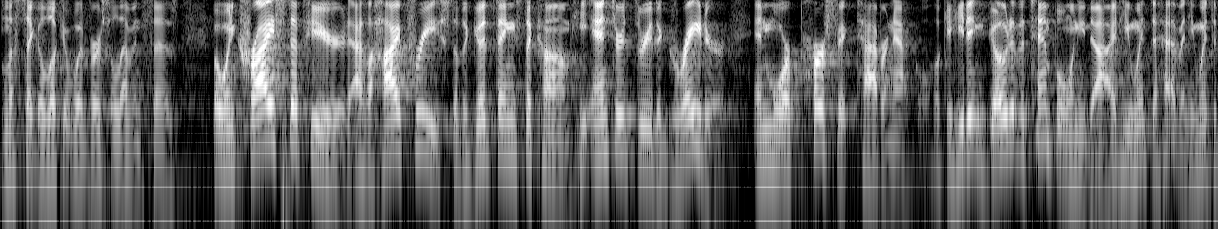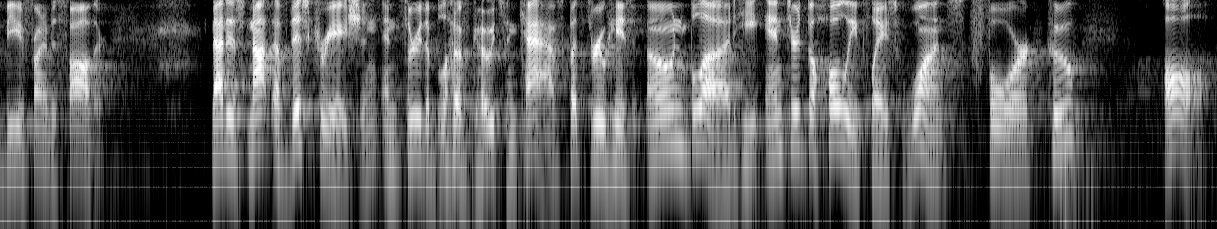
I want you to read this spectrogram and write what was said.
And let's take a look at what verse 11 says. But when Christ appeared as a high priest of the good things to come, he entered through the greater and more perfect tabernacle. Okay, he didn't go to the temple when he died, he went to heaven. He went to be in front of his Father. That is not of this creation and through the blood of goats and calves, but through his own blood he entered the holy place once for who? All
